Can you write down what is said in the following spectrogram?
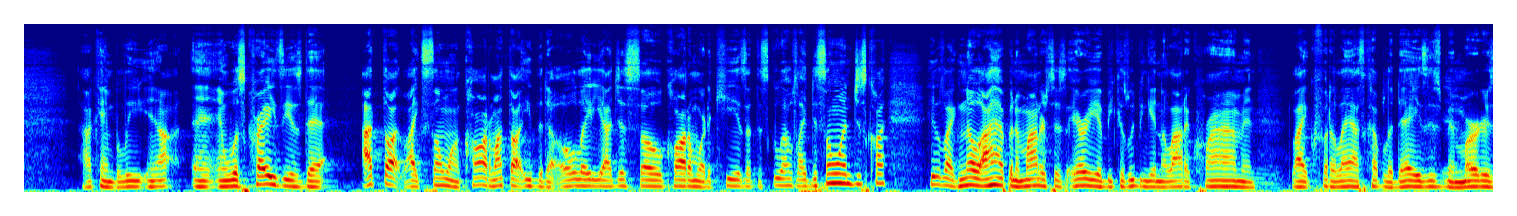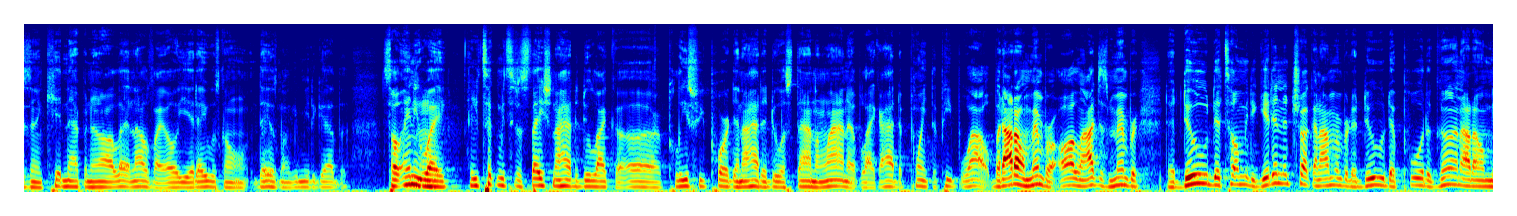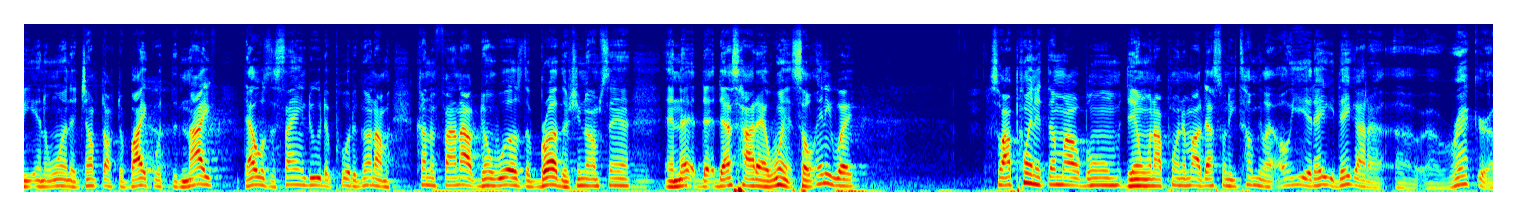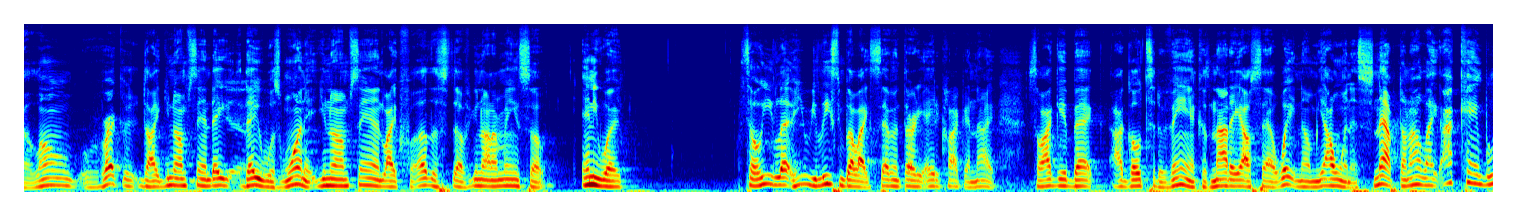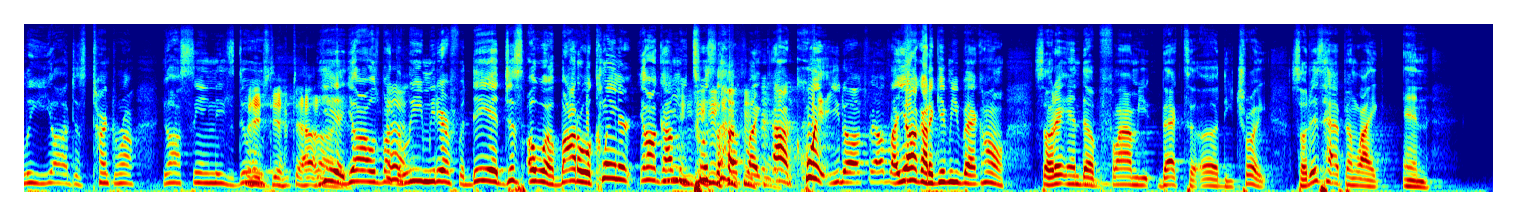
I can't believe. And, I, and, and what's crazy is that I thought like someone called him. I thought either the old lady I just sold called him or the kids at the school. I was like, did someone just call? He was like, no, I happen to monitor this area because we've been getting a lot of crime and like for the last couple of days, it's been murders and kidnapping and all that. And I was like, oh yeah, they was gonna they was gonna get me together. So anyway, mm-hmm. he took me to the station. I had to do like a uh, police report. Then I had to do a standing lineup. Like I had to point the people out. But I don't remember all. I just remember the dude that told me to get in the truck, and I remember the dude that pulled a gun out on me, and the one that jumped off the bike with the knife. That was the same dude that pulled a gun. I'm kind of find out them was the brothers. You know what I'm saying? Mm-hmm. And that, that that's how that went. So anyway, so I pointed them out, boom. Then when I pointed them out, that's when he told me like, oh yeah, they they got a, a, a record, a long record, like you know what I'm saying. They yeah. they was wanted, you know what I'm saying, like for other stuff, you know what I mean. So anyway, so he let he released me by like 7 30, 8 o'clock at night. So I get back, I go to the van because now they outside waiting on me. I went and snapped on. I was like, I can't believe y'all just turned around. Y'all seeing these dudes. They dipped out. Yeah, y'all was about to leave me there for dead just over a bottle of cleaner. Y'all got me twisted. I was like, I quit. You know what I'm saying? I was like, y'all got to get me back home. So they end up flying me back to uh, Detroit. So this happened like in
